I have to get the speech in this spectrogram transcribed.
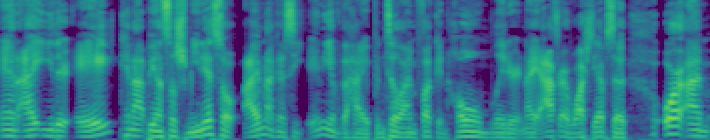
and I either a cannot be on social media, so I'm not going to see any of the hype until I'm fucking home later at night after I watch the episode, or I'm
